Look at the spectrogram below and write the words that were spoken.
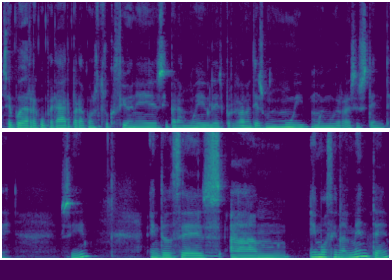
se puede recuperar para construcciones y para muebles, porque realmente es muy, muy, muy resistente. ¿sí? Entonces, emocionalmente,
